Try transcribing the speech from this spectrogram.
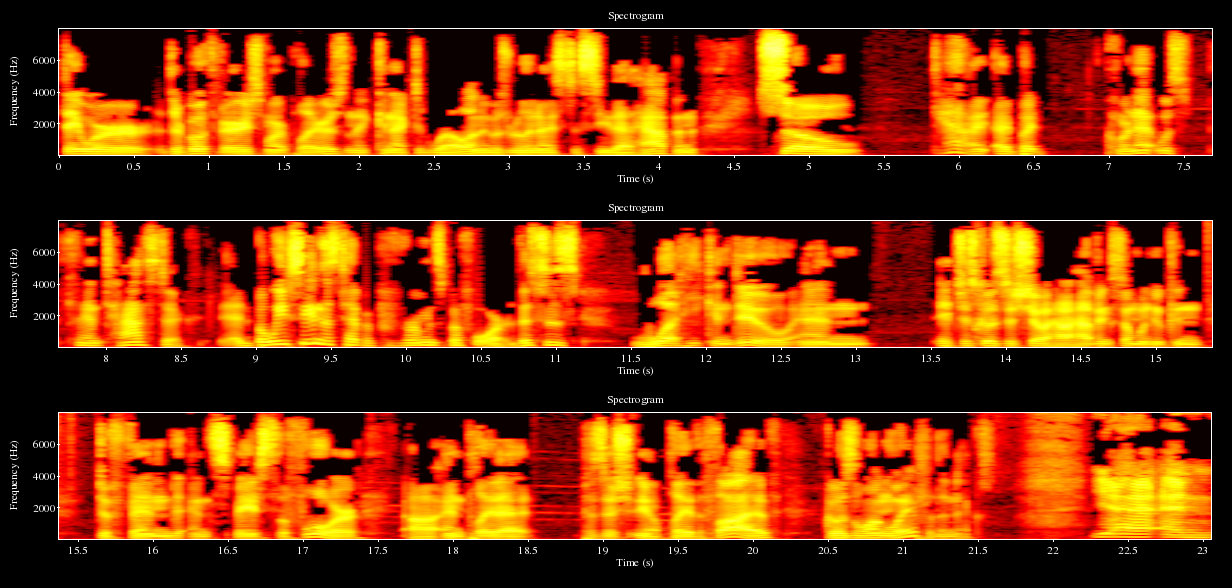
they were they're both very smart players and they connected well, and it was really nice to see that happen. So yeah, I, I, but Kornet was fantastic. But we've seen this type of performance before. This is what he can do, and it just goes to show how having someone who can defend and space the floor uh, and play that position, you know, play the five, goes a long way for the Knicks. Yeah, and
